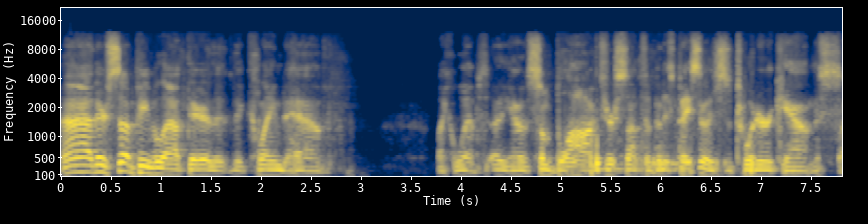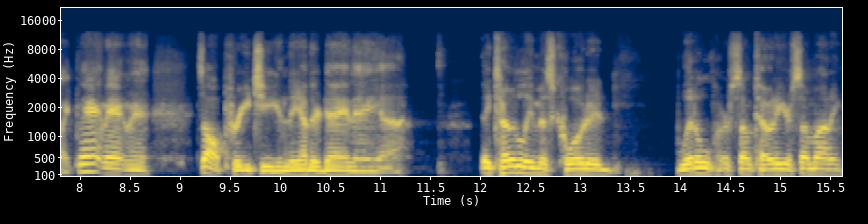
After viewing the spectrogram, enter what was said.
Uh, there's some people out there that, that claim to have like webs, uh, you know, some blogs or something, but it's basically just a Twitter account. And it's like, man, man, man, it's all preachy. And the other day they uh, they totally misquoted Whittle or some Tony or somebody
